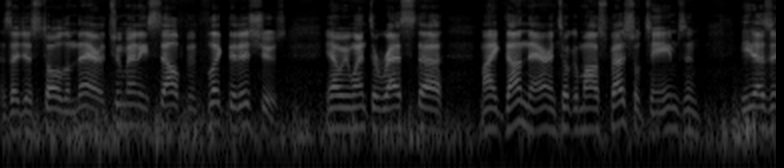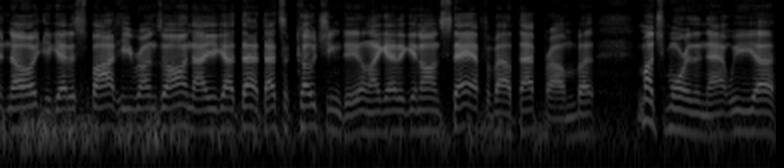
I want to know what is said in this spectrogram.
as I just told them there, too many self-inflicted issues. You know, we went to rest uh, Mike Dunn there and took him off special teams, and he doesn't know it. You get a spot, he runs on. Now you got that. That's a coaching deal, and I got to get on staff about that problem. But much more than that, we uh,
